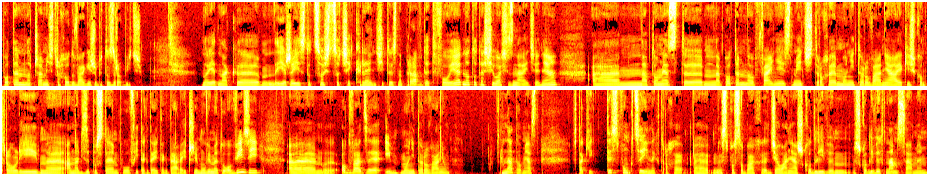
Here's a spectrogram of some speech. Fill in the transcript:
Potem no, trzeba mieć trochę odwagi, żeby to zrobić. No jednak, jeżeli jest to coś, co cię kręci, to jest naprawdę twoje, no to ta siła się znajdzie, nie? Natomiast potem no, fajnie jest mieć trochę monitorowania, jakiejś kontroli, analizy postępów i tak dalej, i tak. Czyli mówimy tu o wizji, odwadze i monitorowaniu. Natomiast w takich dysfunkcyjnych trochę e, sposobach działania, szkodliwym, szkodliwych nam samym,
